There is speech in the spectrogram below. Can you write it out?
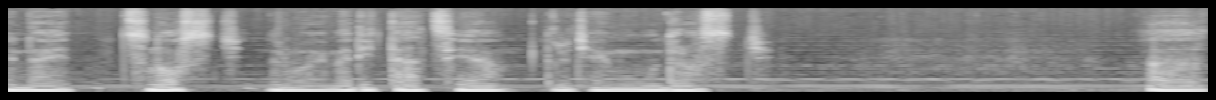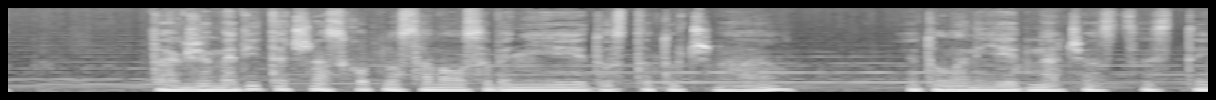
Jedna je cnosť, je meditácia, tretia je múdrosť. A, takže meditačná schopnosť sama o sebe nie je dostatočná. Je to len jedna časť cesty.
